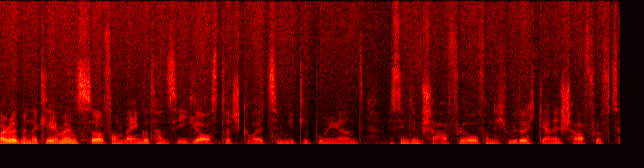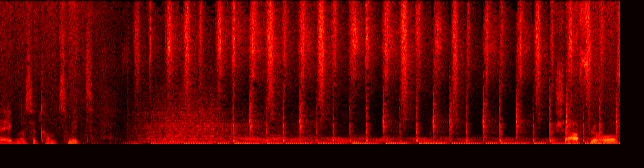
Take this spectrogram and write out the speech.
Hallo, ich bin der Clemens äh, vom Weingut Hans Igler aus Deutschkreuz im Mittelburgenland. Wir sind im Schaflerhof und ich würde euch gerne den Schaflerhof zeigen, also kommt's mit. Der Schaflerhof,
